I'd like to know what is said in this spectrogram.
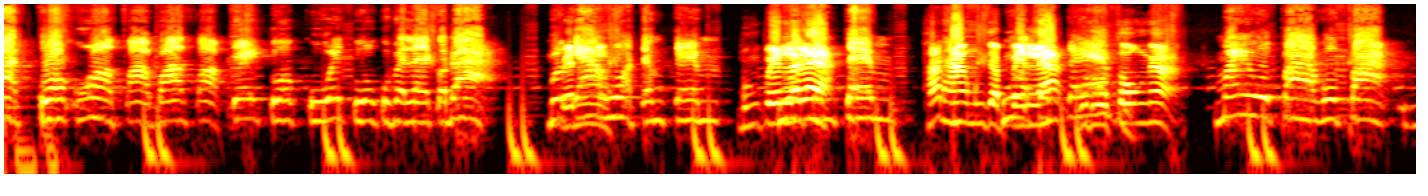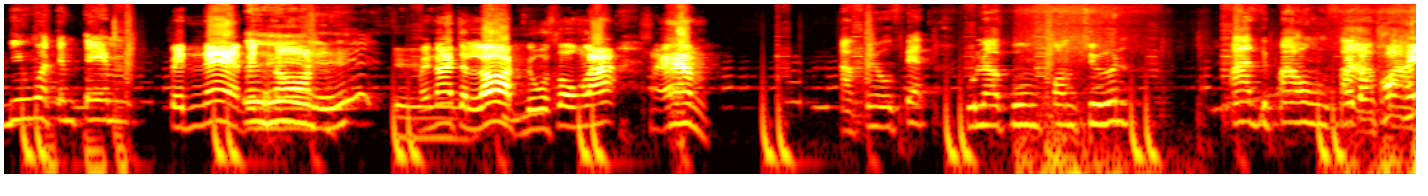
อัดตัวกูสาบานสาบแจ้งตัวกูให้ตัวกูเป็นอะไรก็ได้เมื่อแก้หัวเต็มเต็มมึงเป็นแล้วแหละ เต็มถ้าทางมึงจะเป็นแล้ว กูดูทรงเนี่ยไม่หัวปากหัวปากยิงหัวเต็มเต็มเป็นแน่เป็นนอน ไม่น่าจะรอด ดูทรงละแอมอะ เฟลเซ็ตอุณหภูมิความชื้น55องศาไม่ต้องท่องให้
